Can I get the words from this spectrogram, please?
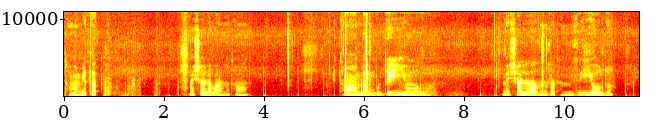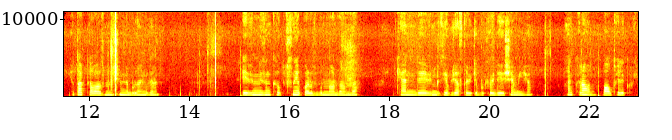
Tamam yatak. Meşale var mı? Tamam. E, tamam ben burada iyiyim valla. Meşale lazım zaten bize iyi oldu. Yatak da lazımdı. Şimdi buradan gidelim. Evimizin kapısını yaparız bunlardan da. Kendi evimizi yapacağız tabii ki bu köyde yaşamayacağım. Ben kıramadım. Baltayla kırayım.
